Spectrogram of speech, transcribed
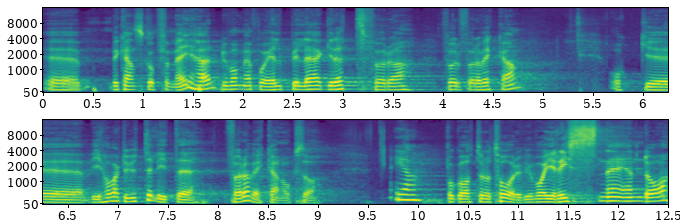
eh, bekantskap för mig här. Du var med på LP-lägret förra, för förra veckan. Och eh, vi har varit ute lite förra veckan också. Ja. På gator och torg. Vi var i Rissne en dag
